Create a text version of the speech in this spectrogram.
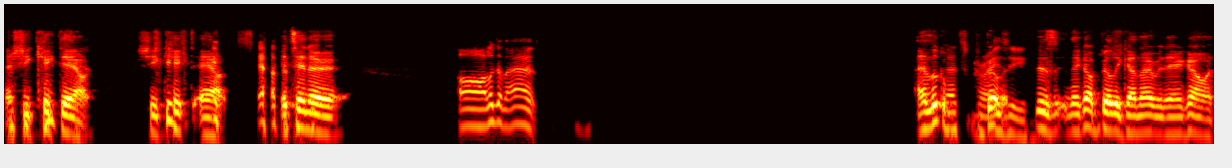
And she kicked out. She kicked out. It's in her. Oh, look at that. And look, at That's Billy- crazy. There's, they got Billy Gunn over there going,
